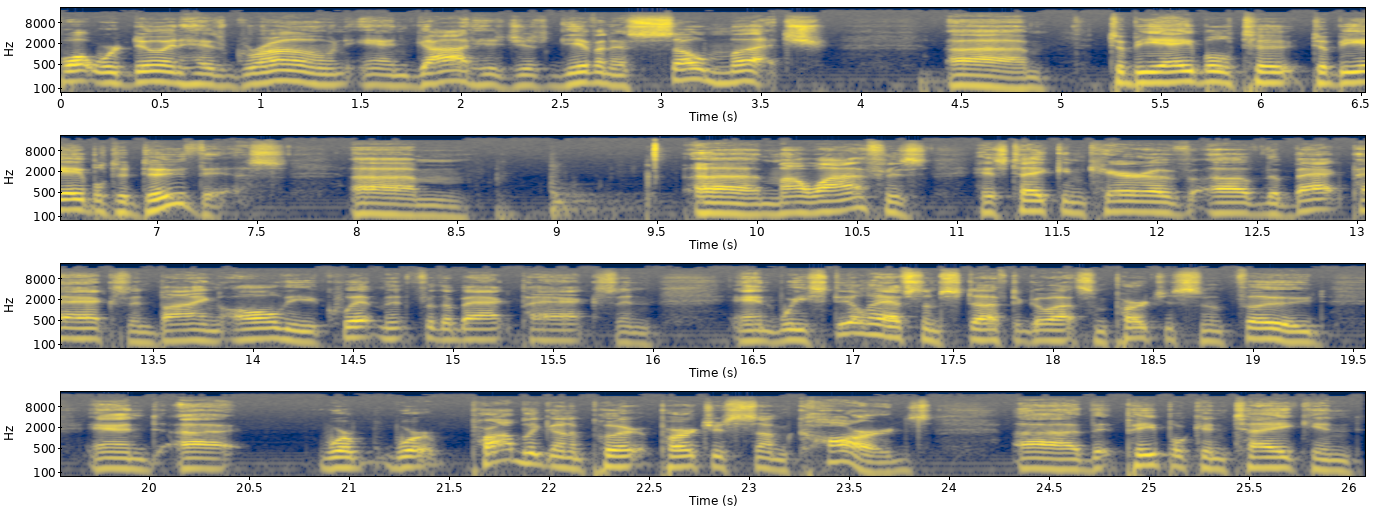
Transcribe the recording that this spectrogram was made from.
what we're doing has grown, and God has just given us so much um, to be able to to be able to do this. Um, uh, my wife has has taken care of, of the backpacks and buying all the equipment for the backpacks and and we still have some stuff to go out and purchase some food and uh, we're we're probably going to put purchase some cards uh, that people can take and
